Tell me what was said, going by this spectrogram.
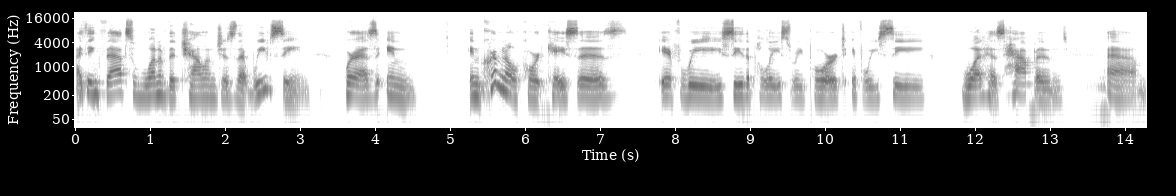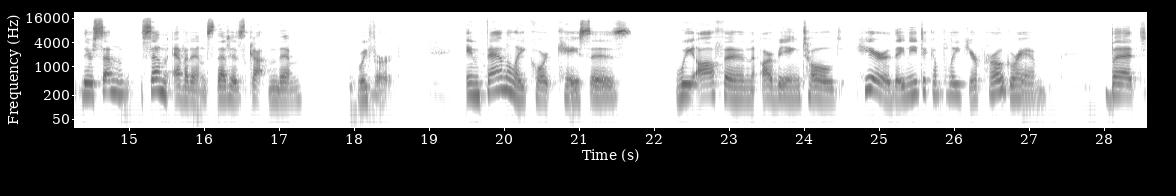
I think that's one of the challenges that we've seen. Whereas in in criminal court cases, if we see the police report, if we see what has happened, um, there's some some evidence that has gotten them referred. In family court cases, we often are being told here they need to complete your program, but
